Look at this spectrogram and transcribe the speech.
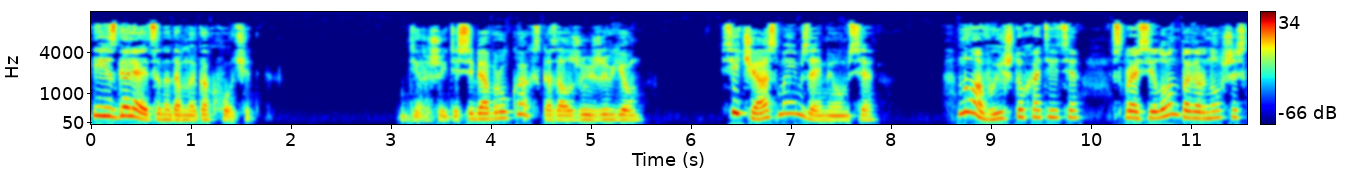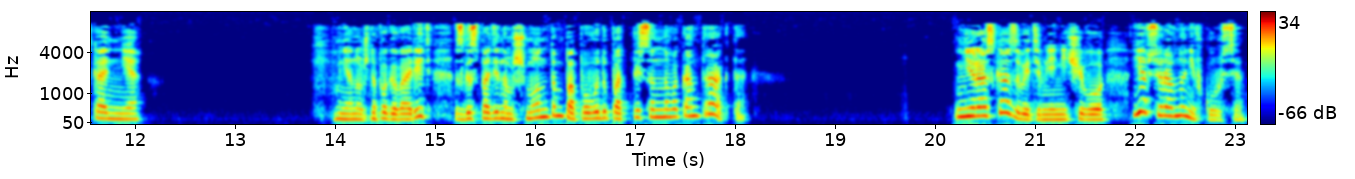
и изгаляется надо мной, как хочет. — Держите себя в руках, — сказал Жуй живьем. — Сейчас мы им займемся. — Ну, а вы что хотите? — спросил он, повернувшись к Анне. — Мне нужно поговорить с господином Шмонтом по поводу подписанного контракта. — Не рассказывайте мне ничего, я все равно не в курсе.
